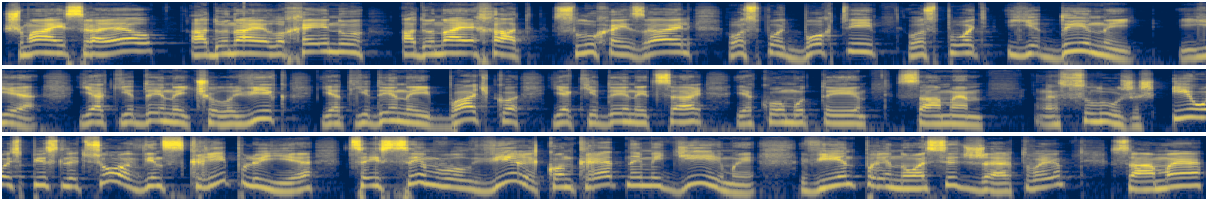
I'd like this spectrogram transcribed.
Шма Ісраел, Адонає Лохейну, Адонай Хат. Слухай Ізраїль, Господь Бог твій, Господь єдиний є, як єдиний чоловік, як єдиний батько, як єдиний цар, якому ти саме служиш. І ось після цього він скріплює цей символ віри конкретними діями. Він приносить жертви саме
